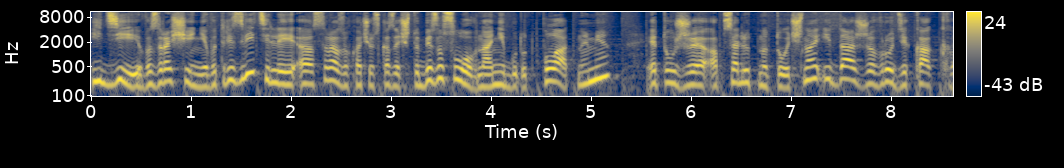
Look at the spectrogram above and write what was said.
идеи возвращения вытрезвителей, а, сразу хочу сказать, что, безусловно, они будут платными, это уже абсолютно точно, и даже вроде как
